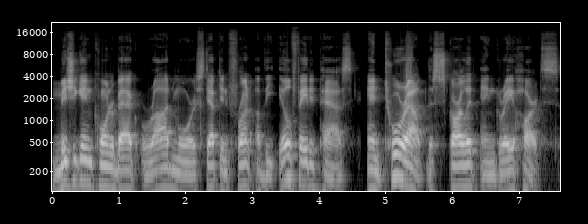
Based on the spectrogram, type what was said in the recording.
Michigan cornerback Rod Moore stepped in front of the ill fated pass and tore out the scarlet and gray hearts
